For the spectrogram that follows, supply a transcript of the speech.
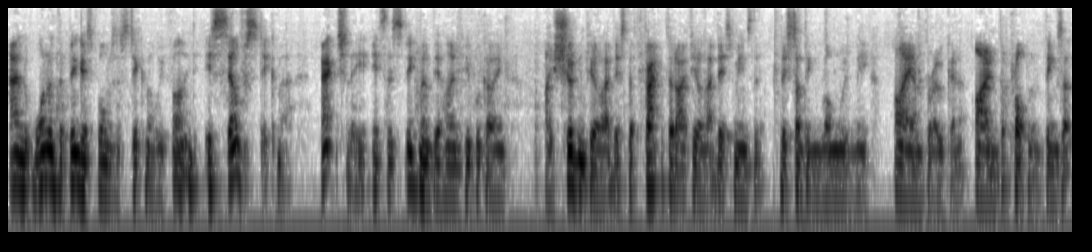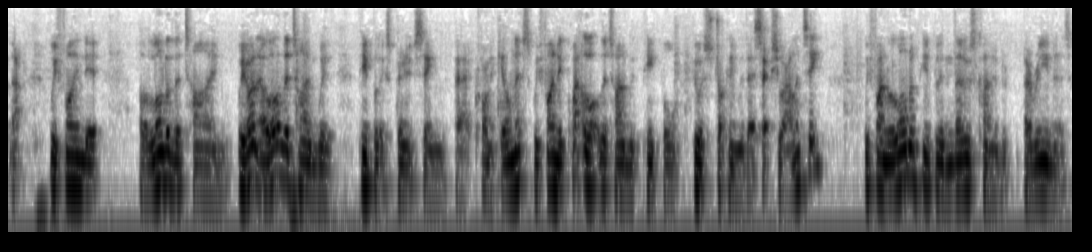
And one of the biggest forms of stigma we find is self stigma. Actually, it's the stigma behind people going, I shouldn't feel like this. The fact that I feel like this means that there's something wrong with me. I am broken. I'm the problem. Things like that. We find it a lot of the time. We find it a lot of the time with people experiencing uh, chronic illness. We find it quite a lot of the time with people who are struggling with their sexuality. We find a lot of people in those kind of arenas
